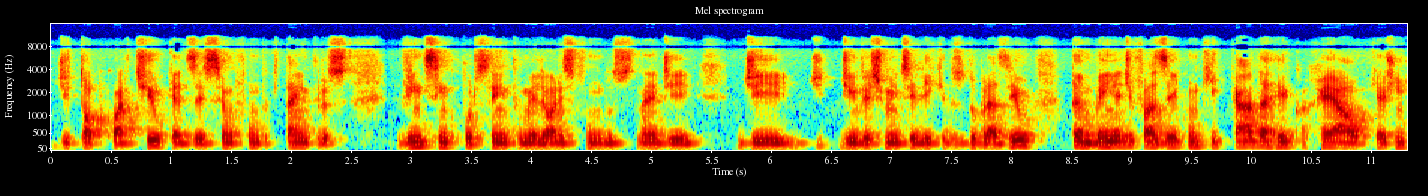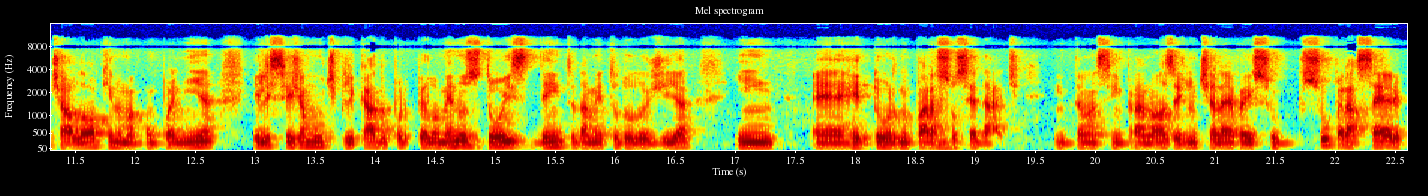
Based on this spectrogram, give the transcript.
de top quartil, quer dizer, ser um fundo que está entre os 25% melhores fundos né, de, de, de, investimentos líquidos do Brasil, também é de fazer com que cada real que a gente aloque numa companhia, ele seja multiplicado por pelo menos dois dentro da metodologia em é, retorno para a sociedade. Então, assim, para nós a gente leva isso super a sério,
